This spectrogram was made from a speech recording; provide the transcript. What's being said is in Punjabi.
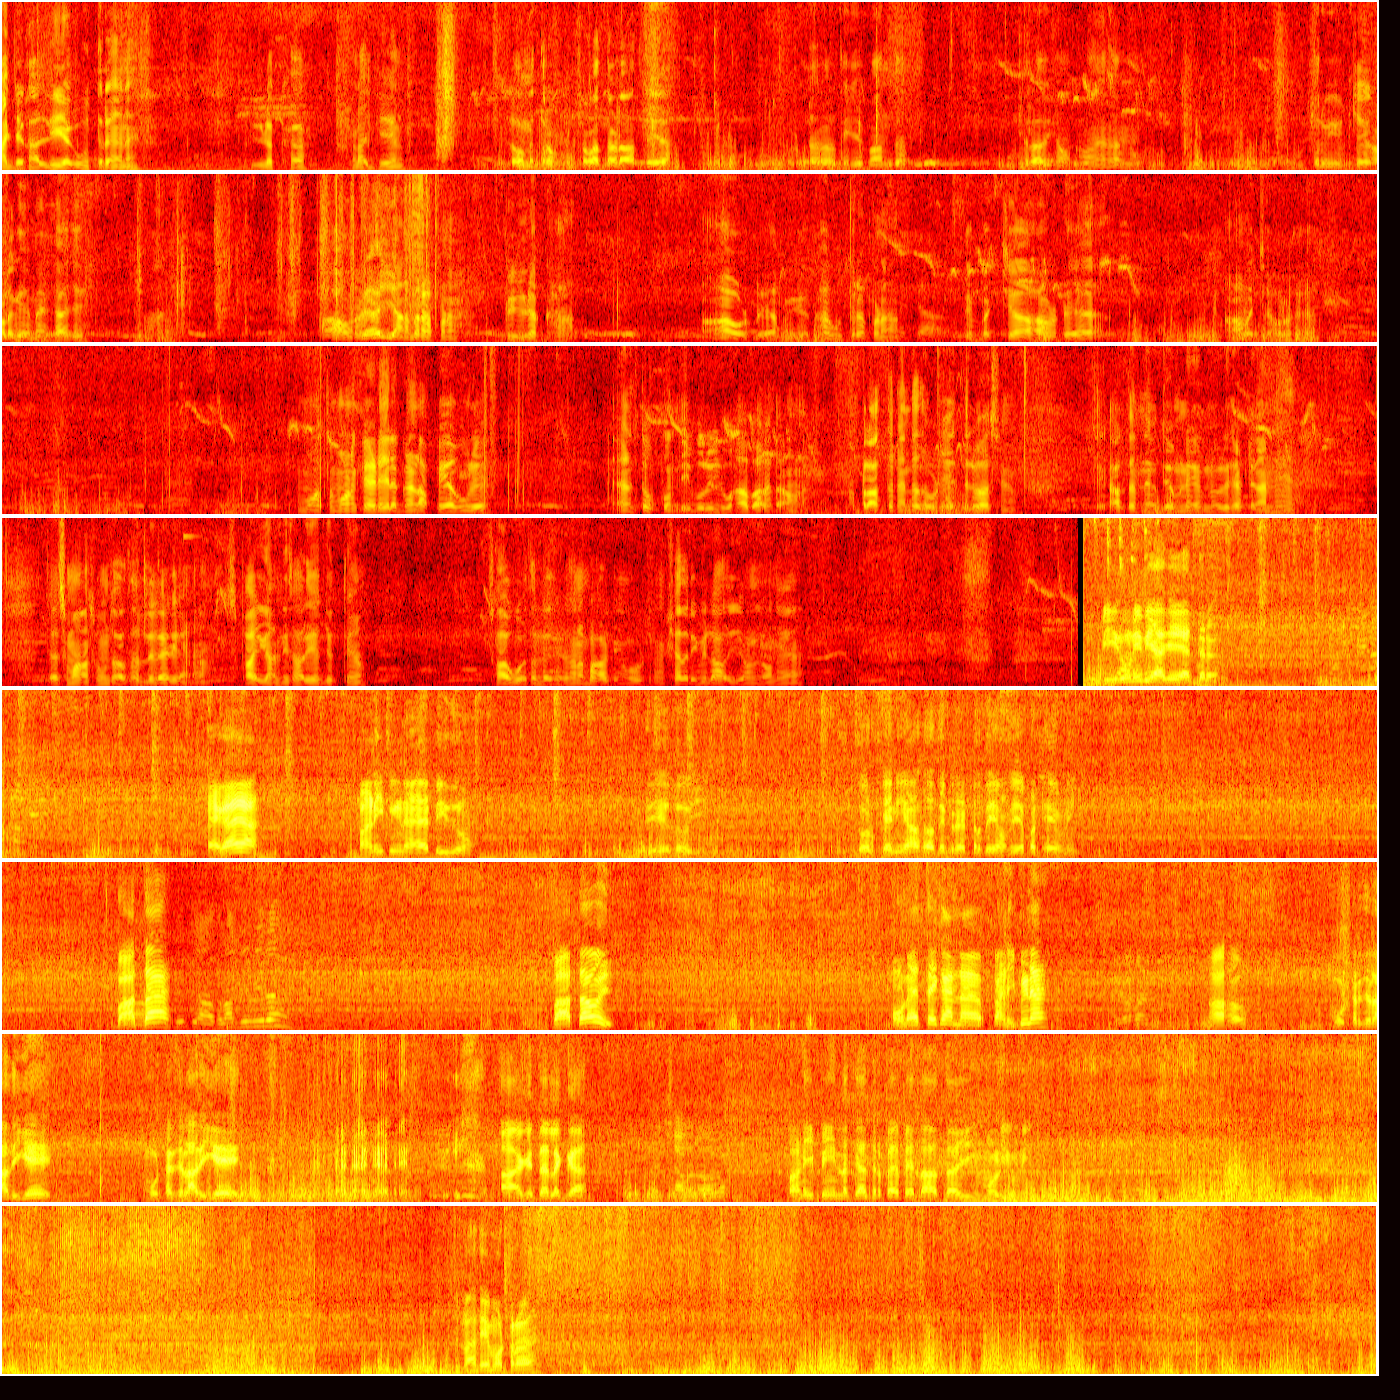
ਅੱਜ ਖਾਲੀ ਆ ਕਬੂਤਰ ਹਨ ਕੀ ਰੱਖਾ ਫੜਾਜੇ ਲੋ ਮਿੱਤਰੋ ਕਬੂਤਰ ਵਾਦਾ ਉਡਾਤੇ ਆ ਉਡਾਤੀ ਜੇ ਬੰਦ। ਕਬੂਤਰਾਂ ਦੀ ਸ਼ੌਂਕ ਲਾਉਣੇ ਤੁਹਾਨੂੰ। ਕਬੂਤਰ ਵੀ ਉੱਚੇ ਖੜ ਗਏ ਮਿੰਟਾਂ 'ਚ। ਆ ਉੜ ਰਿਹਾ ਜਾਨਵਰ ਆਪਣਾ ਪੀੜ ਰੱਖਾ ਆ ਰਿਹਾ ਪੀੜ ਕਬੂਤਰ ਆਪਣਾ ਤੇ ਬੱਚਾ ਆ ਰਿਹਾ। ਆ ਬੱਚਾ ਉੜ ਰਿਹਾ ਮੌਸਮ ਹੁਣ ਕਿਹੜੇ ਲੱਗਣ ਲੱਗ ਪਿਆ ਪੂਰੇ। ਐਨ ਧੁੱਪ ਹੁੰਦੀ ਪੂਰੀ, ਲੂਹਾ ਵਗਦਾ ਹੁਣ। ਆਹ ਪਲਾਸਟਰ ਰਹਿੰਦਾ ਥੋੜੇ ਜਿਹਾ ਇੱਧਰ ਪਾਸਿਓਂ। ਤੇ ਕਰ ਦਿੰਦੇ ਉੱਤੇ ਮਨੇਰ ਨੂੰ ਸੈੱਟ ਕਰਨੇ ਆ। ਤੇ ਸਮਾਨ ਸਮੂਨ ਸਾਰਾ ਥੱਲੇ ਲੈ ਕੇ ਜਾਣਾ ਸਫ਼ਾਈ ਕਰਨੀ ਸਾਰੀ ਅੱਜ ਉੱਤੇ। ਸਭ ਕੁਝ ਥੱਲੇ ਛੱਡ ਦੇਣਾ, ਬਾਲਟੀਆਂ ਬੋਲਟੀਆਂ, ਛਤਰੀ ਵੀ ਲਾ ਦਈਏ ਹੁਣ ਲਾਉਂਦੇ ਆ। ਵੀਰ ਹੁਣੀ ਵੀ ਆ ਗਏ ਆ ਇੱਧਰ। ਹੈਗਾ ਆ? ਪਾਣੀ ਪੀਣ ਆਇਆ ਡੀਜ਼ਲੋਂ ਦੇਖ ਲਓ ਜੀ। ਤੁਰ ਕੇ ਨਹੀਂ ਆ ਸਕਦੇ ਟਰੈਕਟਰ ਤੇ ਆਉਂਦੇ ਆ ਪੱਠੇ ਹੁਣੀ। ਬਾਤਾ? ਪਿਆਸ ਲੱਗੀ ਵੀਰ। ਬਾਤਾ ਓਏ। ਹੁਣ ਇੱਥੇ ਕਰਨਾ ਪਾਣੀ ਪੀਣਾ। ਆਹੋ। ਮੋਟਰ ਚਲਾ ਦਈਏ। ਮੋਟਰ ਚਲਾ ਦਈਏ। ਆ ਕਿੱਦਾਂ ਲੱਗਾ? ਪਾਣੀ ਪੀਣ ਲੱਗਾ ਇੱਧਰ ਪੈਪੇ ਲਾਤਾ ਜੀ ਮੋਲੀ ਹੁਣੀ। ਚਲਾ ਦੇ ਮੋਟਰ।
